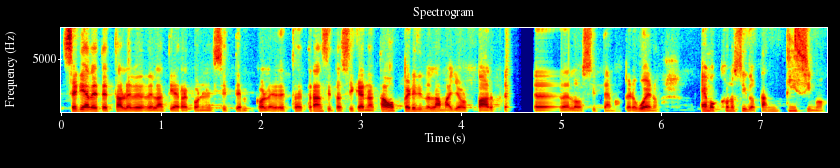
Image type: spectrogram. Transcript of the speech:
sería detectable desde la Tierra con el sistema con el de tránsito. Así que no estamos perdiendo la mayor parte de los sistemas. Pero bueno, hemos conocido tantísimos,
